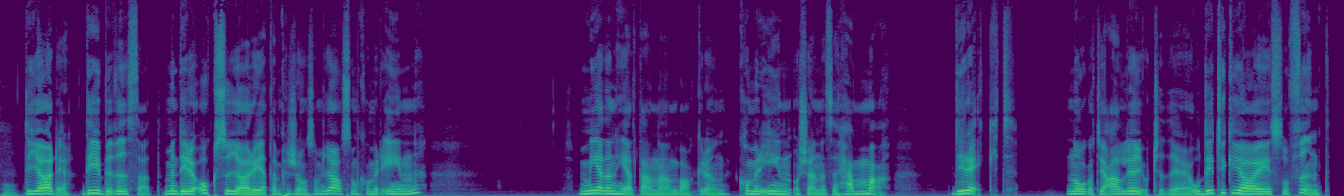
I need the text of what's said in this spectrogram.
Ja. Det gör det. Det är bevisat. Men det det också gör är att en person som jag som kommer in med en helt annan bakgrund kommer in och känner sig hemma direkt något jag aldrig har gjort tidigare och det tycker jag är så fint.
